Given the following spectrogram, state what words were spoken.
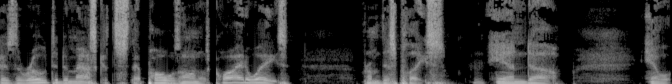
because the road to Damascus that Paul was on was quite a ways from this place. Hmm. And, uh, you know,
